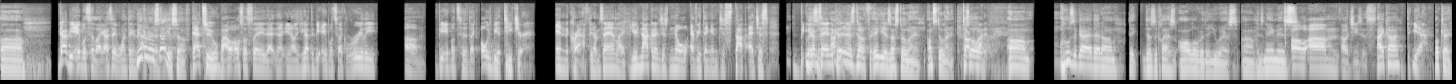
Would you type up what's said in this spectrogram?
Uh, you gotta be able to like I say one thing. you have to learn to sell yourself. That too, but I will also say that you know you have to be able to like really um, be able to like always be a teacher in the craft. You know what I'm saying? Like you're not gonna just know everything and just stop at just. You know what I'm saying? I've Because been in this done for eight years. I still learn. I'm still learning. Talk So, about it. Um, who's the guy that um that does the classes all over the U.S. Um, his name is Oh, um, oh Jesus, Icon. yeah. Okay,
